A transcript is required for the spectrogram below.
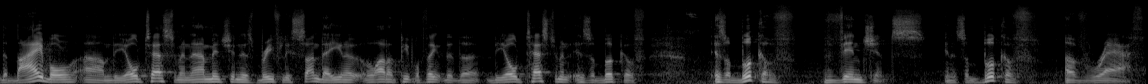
the Bible, um, the Old Testament, and I mentioned this briefly Sunday, you know, a lot of people think that the, the Old Testament is a book of, is a book of vengeance and it's a book of, of wrath.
